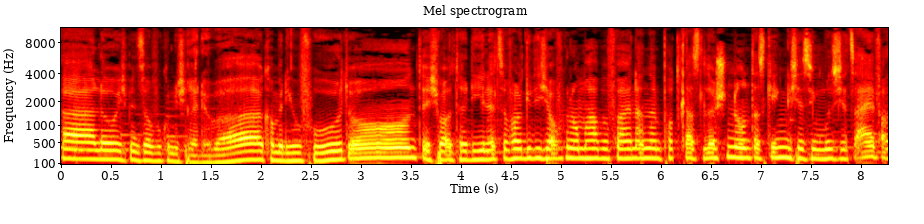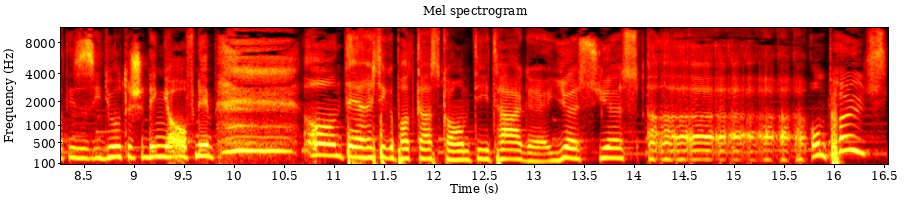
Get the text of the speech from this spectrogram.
Hallo, ich bin Sofuk und ich rede über Comedy und Food und ich wollte die letzte Folge, die ich aufgenommen habe, für einen anderen Podcast löschen und das ging nicht, deswegen muss ich jetzt einfach dieses idiotische Ding hier aufnehmen und der richtige Podcast kommt die Tage. Yes, yes, uh, uh, uh, und Peace!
